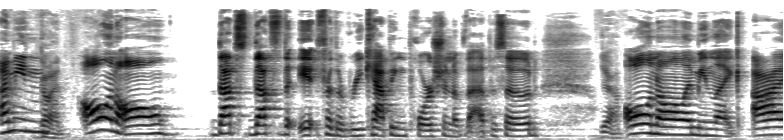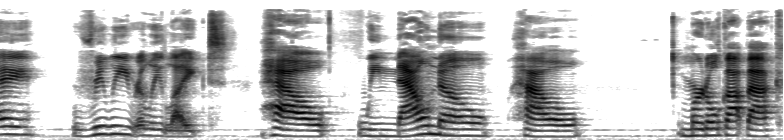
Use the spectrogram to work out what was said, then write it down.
I mean, Go ahead. all in all, that's that's the it for the recapping portion of the episode. yeah, all in all, I mean, like, I really, really liked how We now know how Myrtle got back.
